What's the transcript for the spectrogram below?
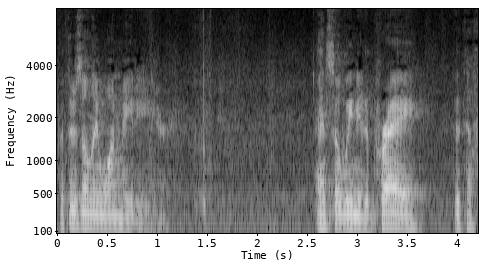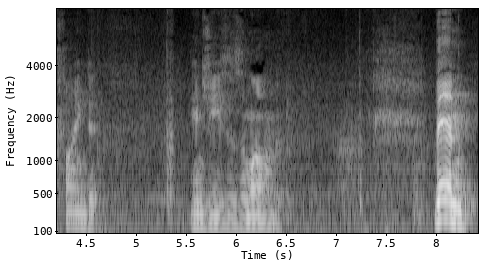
But there's only one mediator. And so we need to pray that they'll find it in Jesus alone. Then,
